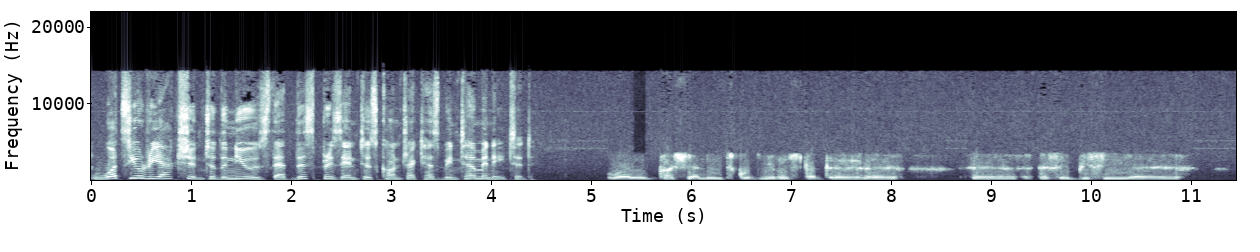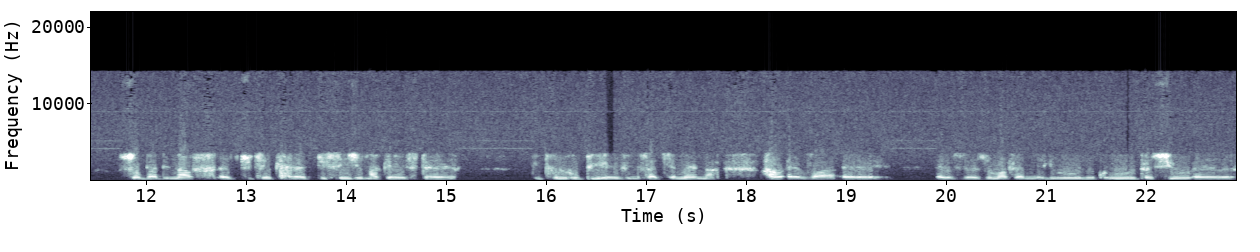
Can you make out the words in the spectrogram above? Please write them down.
What's your reaction to the news that this presenter's contract has been terminated? Well, partially it's good news that uh, uh, SABC uh, sobered enough uh, to take a decision against people who behave in such a manner. However, as the Zuma family will, will pursue,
